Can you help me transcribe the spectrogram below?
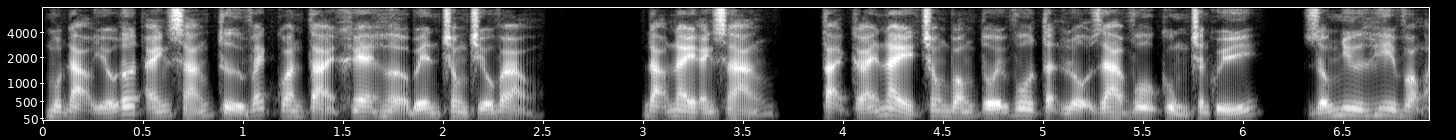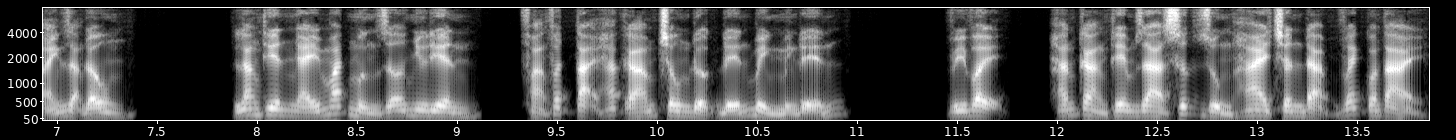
một đạo yếu ớt ánh sáng từ vách quan tài khe hở bên trong chiếu vào. Đạo này ánh sáng, tại cái này trong bóng tối vô tận lộ ra vô cùng chân quý, giống như hy vọng ánh dạng đông. Lăng thiên nháy mắt mừng rỡ như điên, phản phất tại hắc ám trông được đến bình minh đến. Vì vậy, hắn càng thêm ra sức dùng hai chân đạp vách quan tài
